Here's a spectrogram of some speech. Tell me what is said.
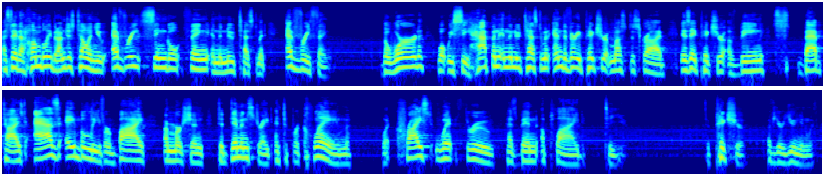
I say that humbly, but I'm just telling you every single thing in the New Testament, everything the word, what we see happen in the New Testament, and the very picture it must describe is a picture of being baptized as a believer by immersion to demonstrate and to proclaim what Christ went through has been applied to you. It's a picture of your union with Christ.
